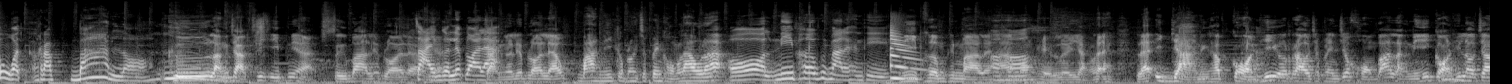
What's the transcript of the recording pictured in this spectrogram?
ตรวจรับบ้านเหรอมคือหลังจากที่อิฟเนี่ยซื้อบ้านเรียบร้อยแล้วจ่ายเงินเรียบร้อยแล้ว จ่ายเงินเรียบร้อยแล้ว บ้านนี้กำลังจะเป็นของเราละโอ้นี่เพิ่มขึ้นมาเลยทันทีนี่เพิ่มขึ้นมาเลยอ่าฮะฮะมองเห็นเลยอย่างแรกและอีกอย่างหนึงครับก่อนที่เราจะเป็นเจ้าของบ้านหลังนี้ ก่อนที่เราจะ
